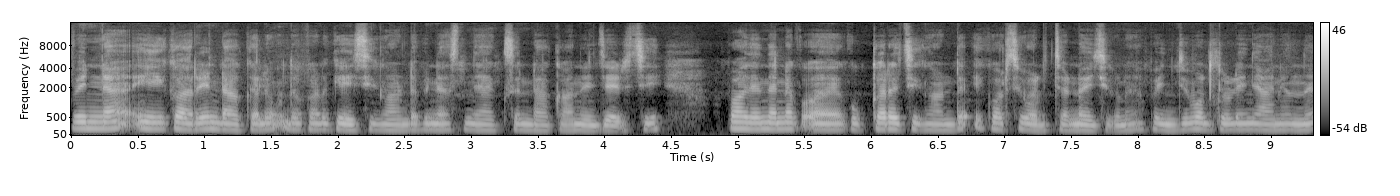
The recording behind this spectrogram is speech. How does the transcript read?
പിന്നെ ഈ കറി ഉണ്ടാക്കലും ഇതൊക്കെ കേസിങ്ങാണ്ട് പിന്നെ സ്നാക്സ് ഉണ്ടാക്കാമെന്ന് വിചാരിച്ച്. അപ്പോൾ ആദ്യം തന്നെ കുക്കർ വെച്ചിങ്ങാണ്ട് ഈ കുറച്ച് വെളിച്ചെണ്ണ ഒഴിച്ചിക്കണ്. അപ്പോൾ ഇഞ്ചും വെളുത്തുള്ളി ഞാനൊന്ന്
